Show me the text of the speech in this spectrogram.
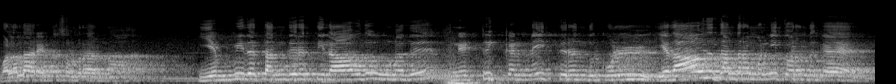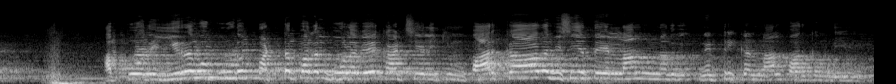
வள்ளலார் என்ன சொல்றாருன்னா எவ்வித தந்திரத்திலாவது உனது நெற்றிக்கண்ணை திறந்து கொள். ஏதாவது தந்திரம் பண்ணி திறந்துக்க. அப்போது இரவு கூட பட்டப்பகல் போலவே காட்சியளிக்கும். பார்க்காத விஷயத்தை எல்லாம் உனது நெற்றிக்கண்ணால் பார்க்க முடியும்.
